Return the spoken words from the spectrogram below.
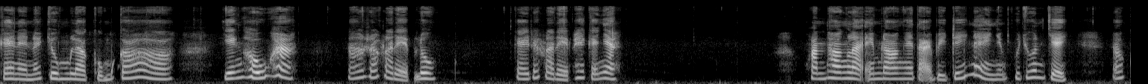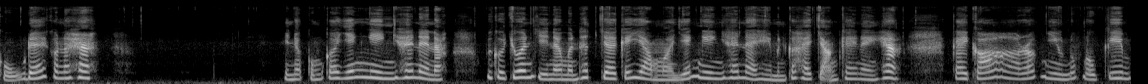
cây này nói chung là cũng có uh, dáng hú ha. Nó rất là đẹp luôn. Cây rất là đẹp hết cả nhà. Hoành thân là em đo ngay tại vị trí này nha cô chú anh chị. Nó cũ đế của nó ha. Thì nó cũng có dáng nghiêng như thế này nè. Quý cô chú anh chị nào mình thích chơi cái dòng mà dáng nghiêng như thế này Thì mình có thể chọn cây này ha. Cây có ờ, rất nhiều nút nụ kim.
